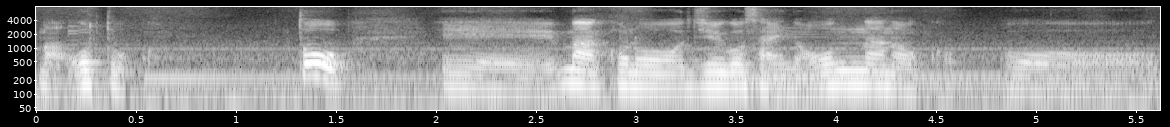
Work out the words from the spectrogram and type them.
まあ、男と、えーまあ、この15歳の女の子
